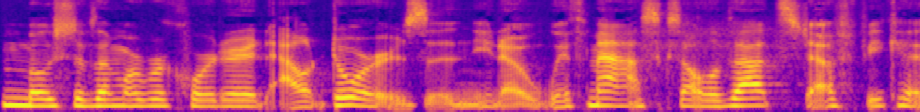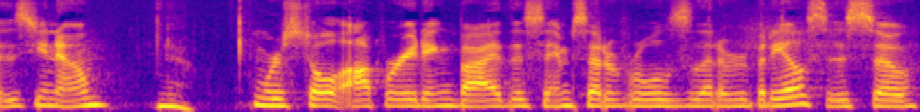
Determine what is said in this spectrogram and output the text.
most of them were recorded outdoors and, you know, with masks, all of that stuff, because, you know, yeah. We're still operating by the same set of rules that everybody else is. So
